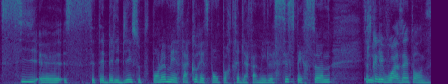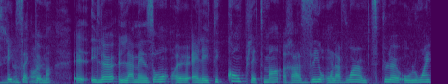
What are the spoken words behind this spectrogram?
si euh, c'était bel et bien ce poupon-là, mais ça correspond au portrait de la famille. Là. Six personnes. C'est ce que les voisins t'ont dit. Exactement. Et et là, la maison, euh, elle a été complètement rasée. On la voit un petit peu là, au loin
